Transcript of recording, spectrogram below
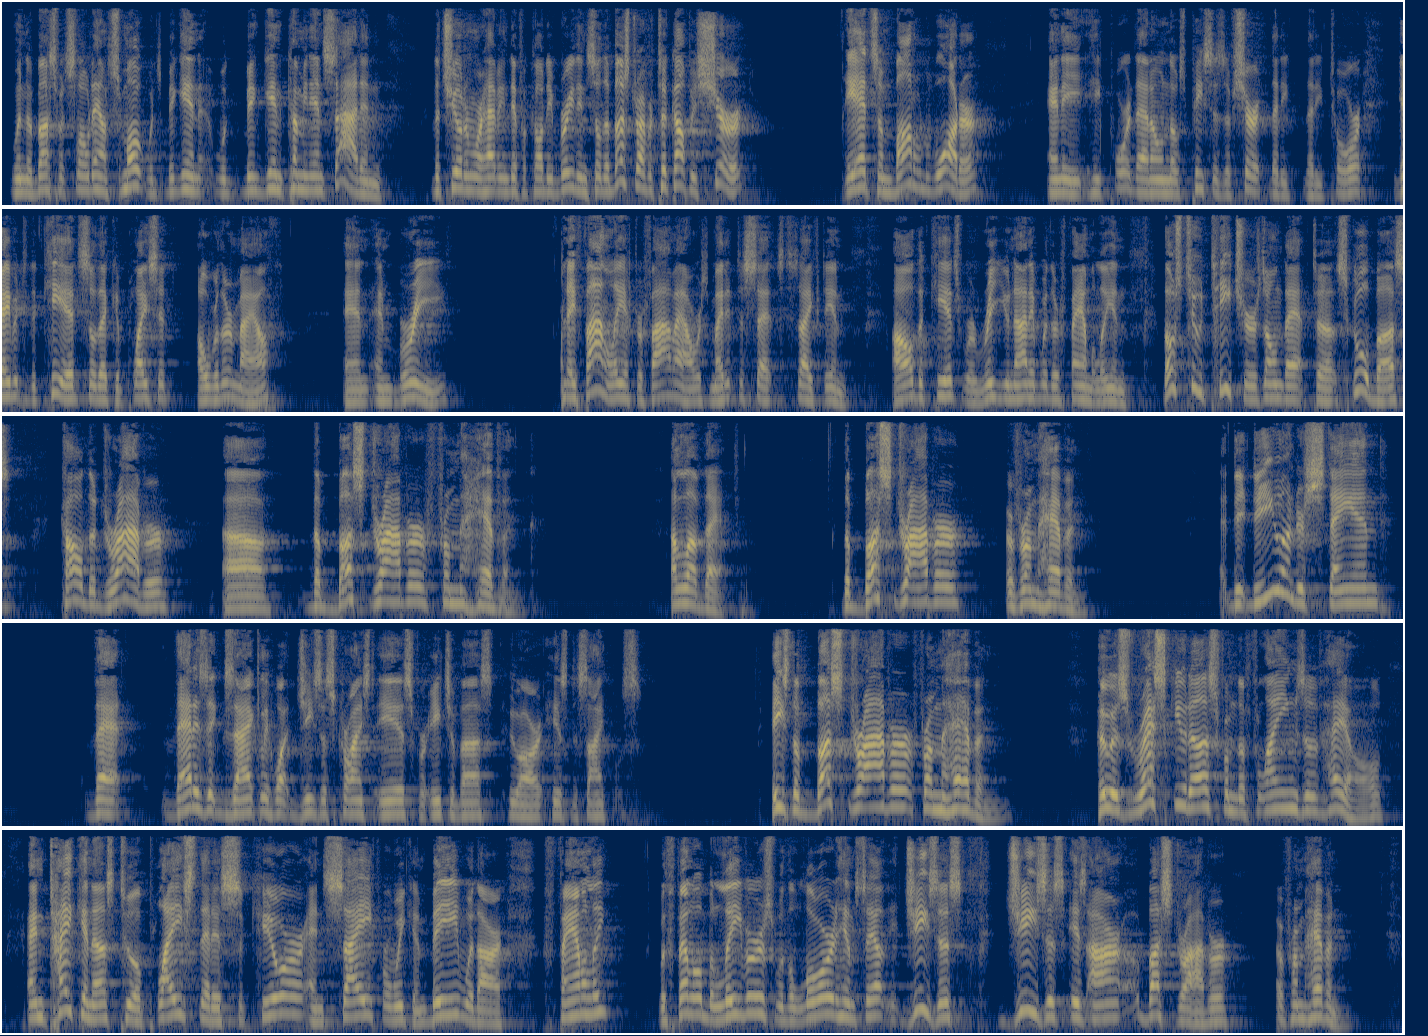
when the bus would slow down, smoke would begin, would begin coming inside, and the children were having difficulty breathing. So the bus driver took off his shirt. He had some bottled water, and he, he poured that on those pieces of shirt that he, that he tore gave it to the kids so they could place it over their mouth and, and breathe. And they finally, after five hours, made it to safety, and all the kids were reunited with their family. And those two teachers on that uh, school bus called the driver uh, the bus driver from heaven. I love that. The bus driver from heaven. Do, do you understand that that is exactly what Jesus Christ is for each of us who are his disciples. He's the bus driver from heaven who has rescued us from the flames of hell and taken us to a place that is secure and safe where we can be with our family, with fellow believers, with the Lord Himself. Jesus, Jesus is our bus driver from heaven.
